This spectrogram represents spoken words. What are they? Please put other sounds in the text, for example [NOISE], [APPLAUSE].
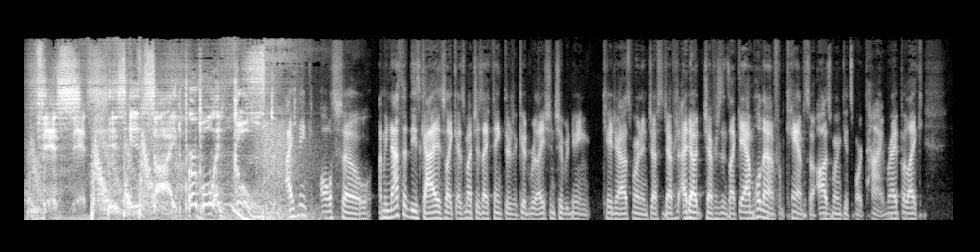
This is Inside Purple and Gold. I think also, I mean, not that these guys, like, as much as I think there's a good relationship between KJ Osborn and Justin Jefferson, I know Jefferson's like, yeah, I'm holding out from camp, so Osborn gets more time, right? But like,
